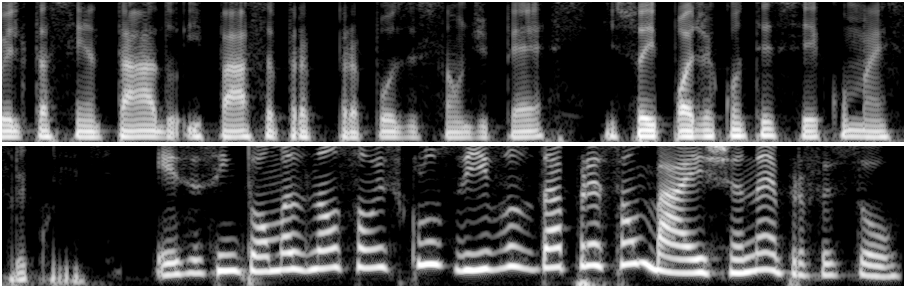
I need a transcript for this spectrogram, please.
ou ele está sentado e passa para para a posição de pé, isso aí pode acontecer com mais frequência. Esses sintomas não são exclusivos da pressão baixa, né, professor?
